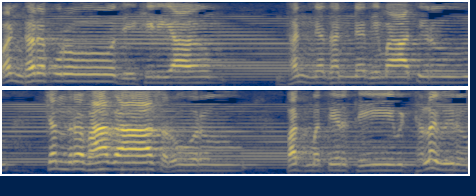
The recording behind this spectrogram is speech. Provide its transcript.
पंढरपुरो देखील धन्य धन्य भीमातिरू. चंद्रभागा सरोवरू. पद्मतीर्थी विठ्ठलवीरू.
